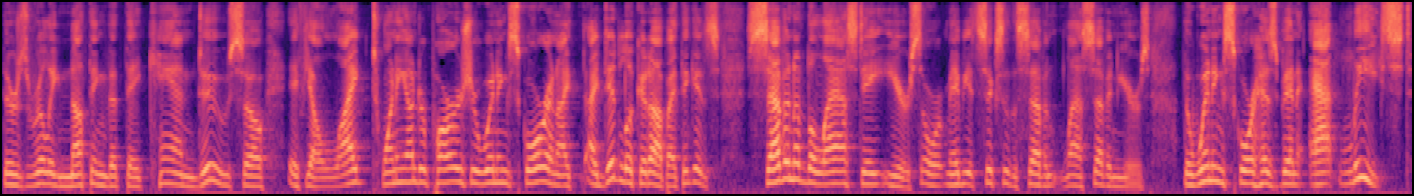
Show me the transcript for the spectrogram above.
there's really nothing that they can do. So if you like 20 under par as your winning score, and I, I did look it up, I think it's seven of the last eight years, or maybe it's six of the seven last seven years, the winning score has been at least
